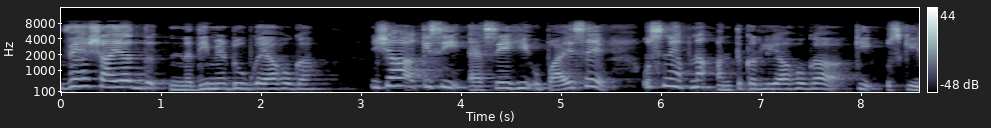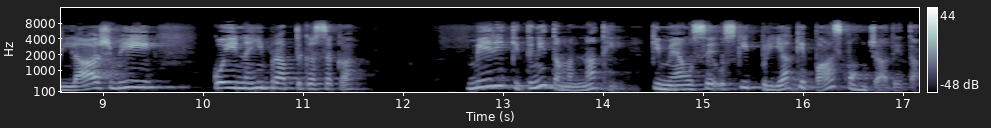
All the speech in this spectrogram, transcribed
वह शायद नदी में डूब गया होगा, या किसी ऐसे ही उपाय से उसने अपना अंत कर लिया होगा कि उसकी लाश भी कोई नहीं प्राप्त कर सका। मेरी कितनी तमन्ना थी कि मैं उसे उसकी प्रिया के पास पहुँचा देता।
